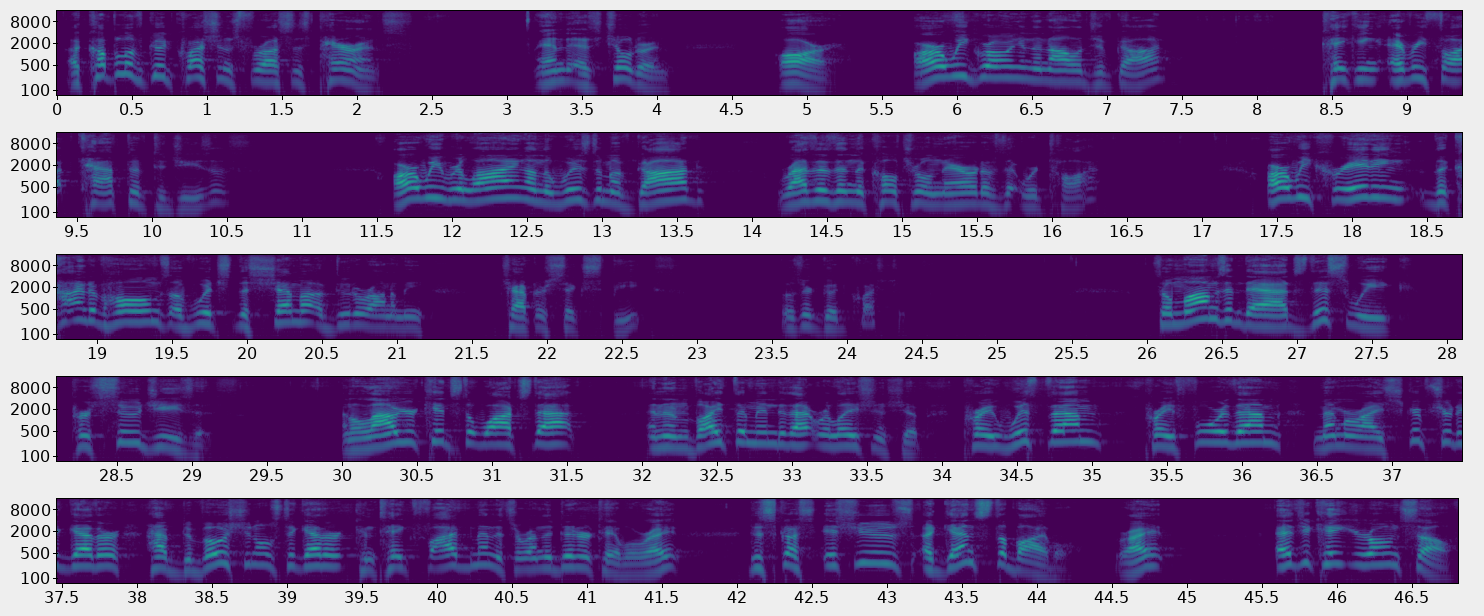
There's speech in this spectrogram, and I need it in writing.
A couple of good questions for us as parents and as children are Are we growing in the knowledge of God? Taking every thought captive to Jesus? Are we relying on the wisdom of God rather than the cultural narratives that we're taught? Are we creating the kind of homes of which the Shema of Deuteronomy chapter 6 speaks? Those are good questions. So, moms and dads, this week, pursue Jesus and allow your kids to watch that and invite them into that relationship. Pray with them, pray for them, memorize scripture together, have devotionals together. It can take five minutes around the dinner table, right? Discuss issues against the Bible, right? Educate your own self.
